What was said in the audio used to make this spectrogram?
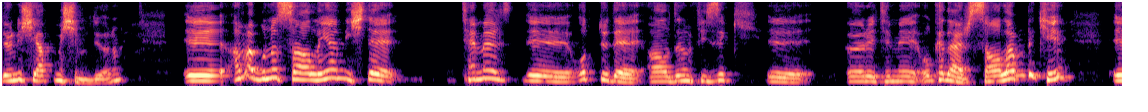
dönüş yapmışım diyorum. E, ama bunu sağlayan işte temel e, ODTÜ'de aldığım fizik e, öğretimi o kadar sağlamdı ki e,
